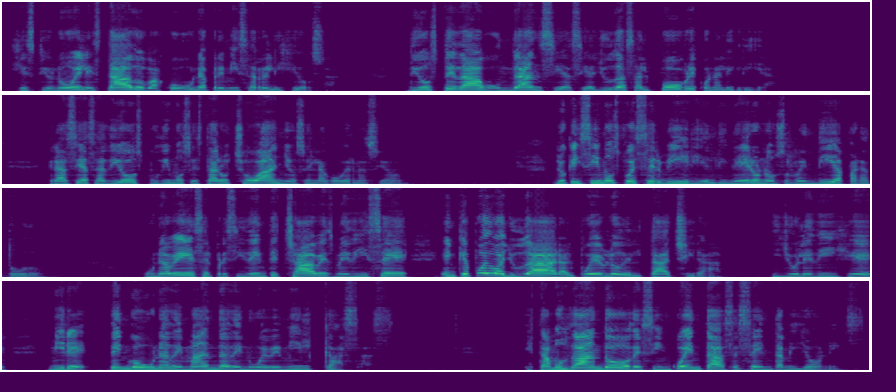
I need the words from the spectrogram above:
Gestionó el Estado bajo una premisa religiosa. Dios te da abundancia si ayudas al pobre con alegría. Gracias a Dios pudimos estar ocho años en la gobernación. Lo que hicimos fue servir y el dinero nos rendía para todo. Una vez el presidente Chávez me dice, ¿en qué puedo ayudar al pueblo del Táchira? Y yo le dije, mire, tengo una demanda de nueve mil casas. Estamos dando de 50 a 60 millones.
